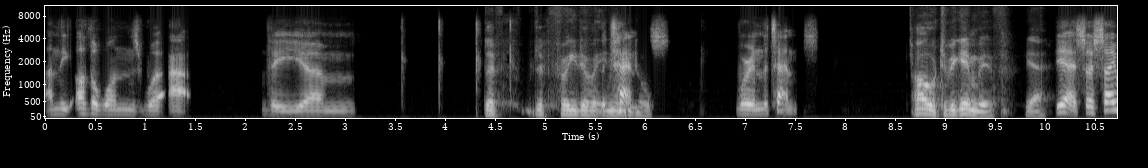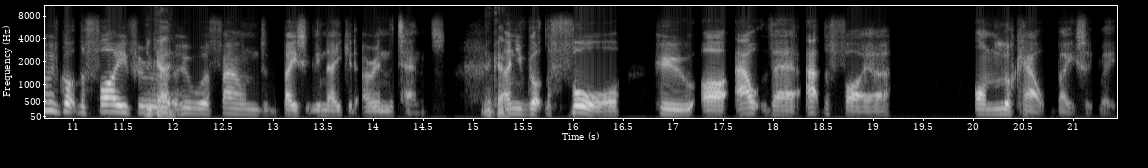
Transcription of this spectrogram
and the other ones were at the um The the three that were the in the middle. tents. Were in the tents. Oh, to begin with, yeah. Yeah. So say we've got the five who Okay. were, who were found basically naked are in the tents. Okay. and you've got the four who are out there at the fire on lookout basically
